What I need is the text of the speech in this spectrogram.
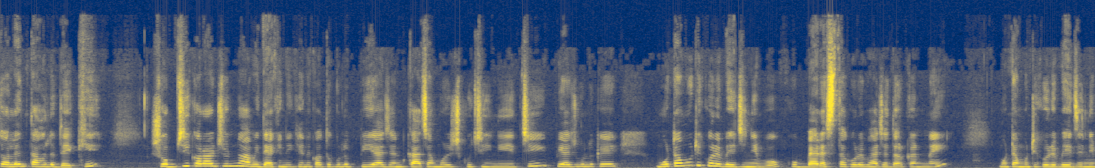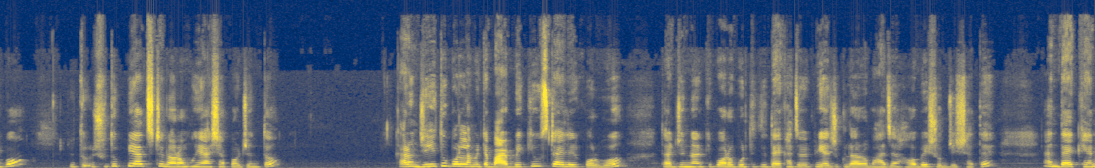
চলেন তাহলে দেখি। সবজি করার জন্য আমি দেখেন এখানে কতগুলো পেঁয়াজ অ্যান্ড কাঁচামরিচ কুচিয়ে নিয়েছি। পেঁয়াজগুলোকে মোটামুটি করে ভেজে নিব। খুব ব্যারেস্তা করে ভাজা দরকার নেই। মোটামুটি করে ভেজে নিব। শুধু পেঁয়াজটা নরম হয়ে আসা পর্যন্ত। কারণ যেহেতু বললাম এটা বার্বিকিউ স্টাইলের করব, তার জন্য আর কি পরবর্তীতে দেখা যাবে পেঁয়াজগুলো আরও ভাজা হবে সবজির সাথে। অ্যান্ড দেখেন,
